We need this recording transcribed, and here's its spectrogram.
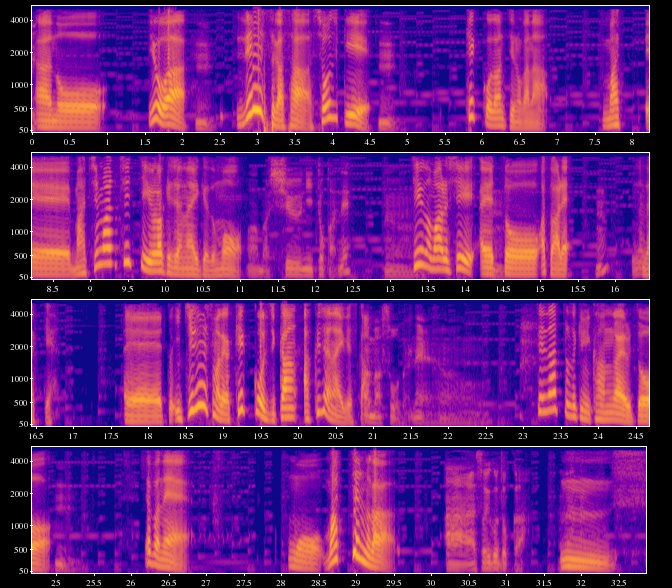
え。あのー要は。レースがさ、正直、うん。結構なんていうのかな、ま、えー、まちまちっていうわけじゃないけども、あまあ、週2とかね。うん。っていうのもあるし、えーっと、あとあれ、なんだっけ、えーっと、1レースまでが結構時間空くじゃないですか。あ、まあそうだね。ってなった時に考えると、うん。うん、やっぱね、もう、待ってるのが、ああ、そういうことか。うーん、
